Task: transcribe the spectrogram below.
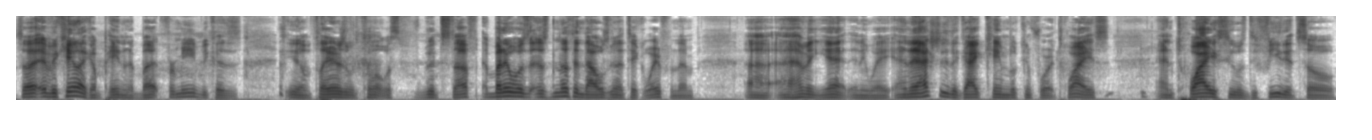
So it became like a pain in the butt for me because, you know, players would come up with good stuff, but it was, it nothing that I was going to take away from them. Uh, I haven't yet, anyway. And actually, the guy came looking for it twice, and twice he was defeated. So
